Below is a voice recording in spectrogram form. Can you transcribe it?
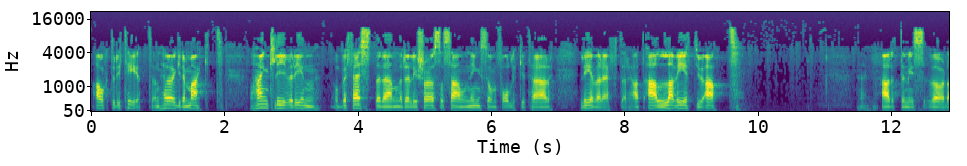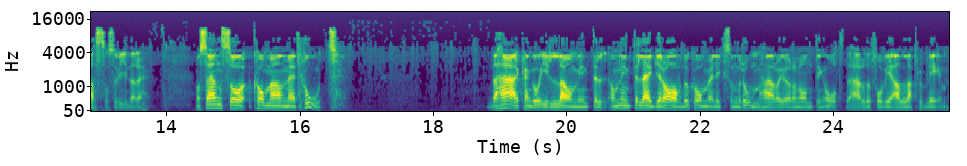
auktoritet, en högre makt. Och han kliver in och befäster den religiösa sanning som folket här lever efter. Att alla vet ju att Artemis vördas och så vidare. Och sen så kommer han med ett hot. Det här kan gå illa om, vi inte, om ni inte lägger av, då kommer liksom Rom här och göra någonting åt det här och då får vi alla problem.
